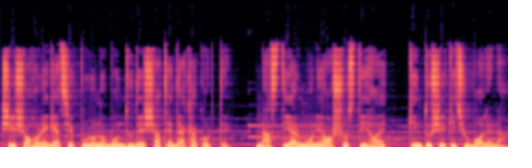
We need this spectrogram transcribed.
সে শহরে গেছে পুরনো বন্ধুদের সাথে দেখা করতে। নাস্তিয়ার মনে অস্বস্তি হয়, কিন্তু সে কিছু বলে না।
